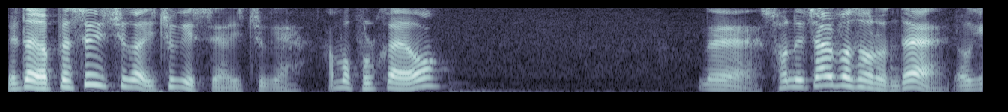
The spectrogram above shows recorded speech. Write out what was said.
일단 옆에 스위치가 이쪽에 있어요. 이쪽에 한번 볼까요? 네, 선이 짧아서 그런데 여기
